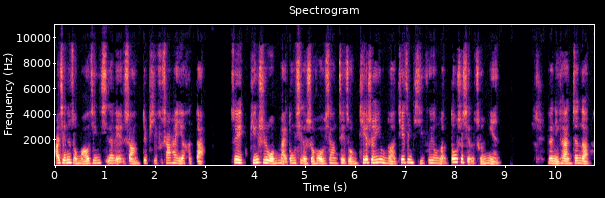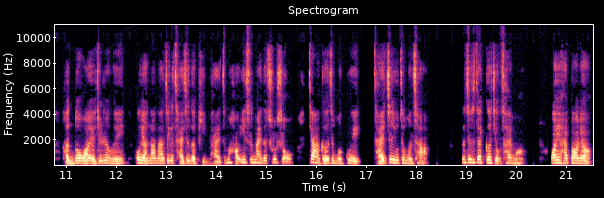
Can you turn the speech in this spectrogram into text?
而且那种毛巾洗在脸上，对皮肤伤害也很大。所以平时我们买东西的时候，像这种贴身用的、贴近皮肤用的，都是写的纯棉。那你看，真的很多网友就认为欧阳娜娜这个材质的品牌怎么好意思卖得出手？价格这么贵，材质又这么差，那这是在割韭菜吗？网友还爆料，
